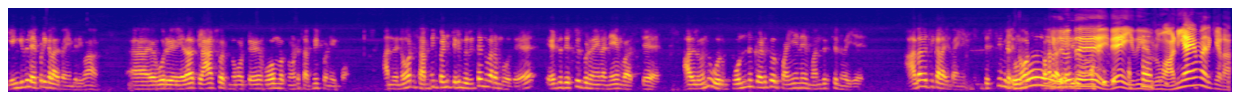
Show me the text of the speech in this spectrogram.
எங்க இதுல எப்படி கலாய்ப்பாங்க தெரியுமா? ஒரு ஏதாவது class work note home work note submit பண்ணிருப்போம். அந்த நோட் சப்மிட் பண்ணி திரும்பி ரிட்டர்ன் வரும்போது எடுத்து டிஸ்ட்ரிபியூட் பண்ணுவாங்க நேம் வாசிச்சு? அதுல வந்து ஒரு பொண்ணுக்கு அடுத்து ஒரு பையன் நேம் வந்துருச்சுன்னு வையே. அதை வச்சு கலாய்ப்பாங்க. டிஸ்ட்ரிபியூஷன் வந்து இதே இது ரொம்ப அநியாயமா இருக்கேடா.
